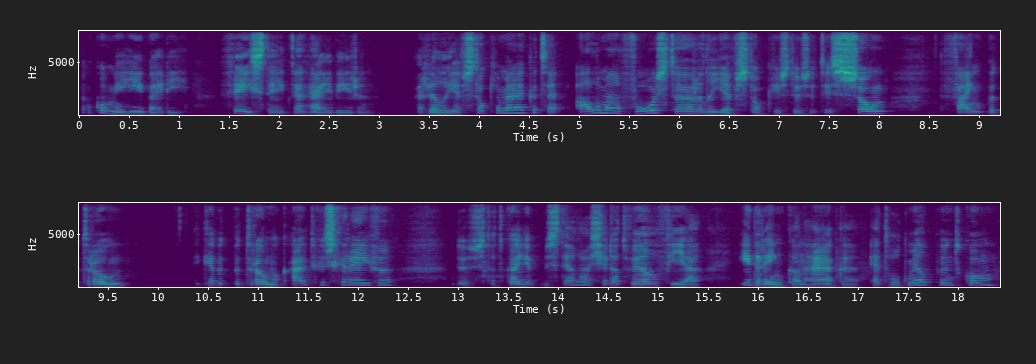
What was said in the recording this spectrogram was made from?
Dan kom je hier bij die v-steek dan ga je weer een relief stokje maken. Het zijn allemaal voorste relief stokjes dus het is zo'n fijn patroon ik heb het patroon ook uitgeschreven dus dat kan je bestellen als je dat wil. Via iedereen kan haken hotmail.com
